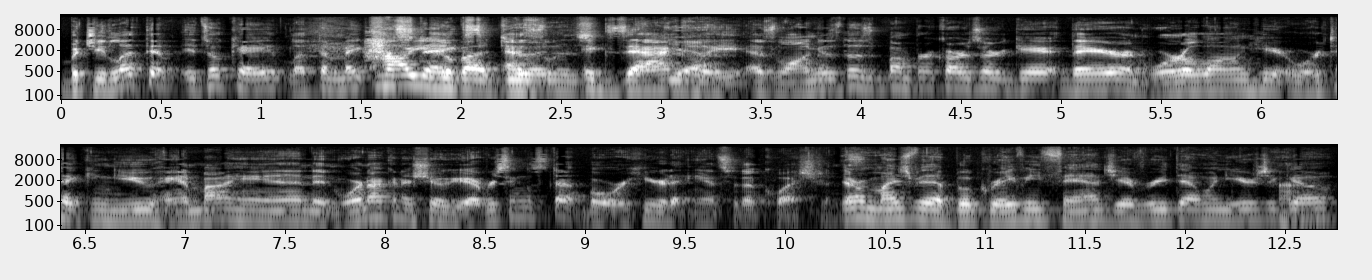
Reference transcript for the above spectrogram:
but you let them. It's okay. Let them make how mistakes. you go about doing as, exactly yeah. as long as those bumper cars are there and we're along here. We're taking you hand by hand, and we're not going to show you every single step, but we're here to answer the questions. That reminds me of that book Raving Fans. You ever read that one years ago? Uh-huh.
